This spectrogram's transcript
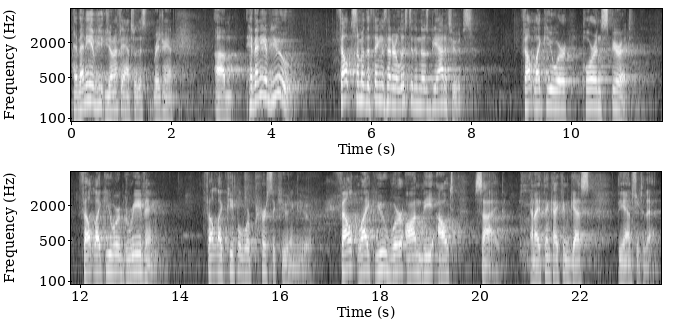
have any of you, you don't have to answer this, raise your hand. Um, have any of you felt some of the things that are listed in those Beatitudes, felt like you were poor in spirit, felt like you were grieving, felt like people were persecuting you, felt like you were on the outside. And I think I can guess the answer to that.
